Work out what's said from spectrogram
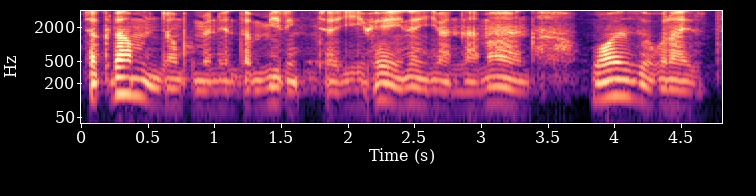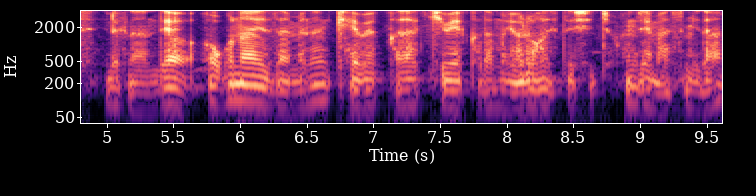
자, 그 다음 문장 보면은 the meeting. 자, 이 회의는 이 만남은 was organized 이렇게 나왔는데요. organize 하면은 계획하다, 기획하다 뭐 여러 가지 뜻이 있죠. 굉장히 많습니다.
